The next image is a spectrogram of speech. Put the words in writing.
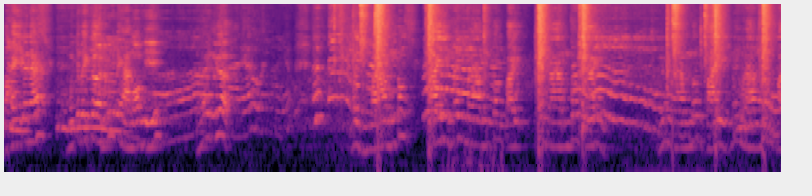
ไปเลยนะ มึงจะไปเกินหรือมึงจะไปหาหมอผีให้เลือก มาแล้วไม่มาแล้วไม่มา มึงต้องไป ไม่มา มึงต้องไป ไม่มา มึงต้องไป ไม่มา มึงต้องไป ไม่มา มึงต้องไป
